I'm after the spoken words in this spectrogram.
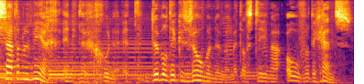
Wat staat er nog meer in De Groene? Het dubbeldikke zomernummer met als thema Over de Grens.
